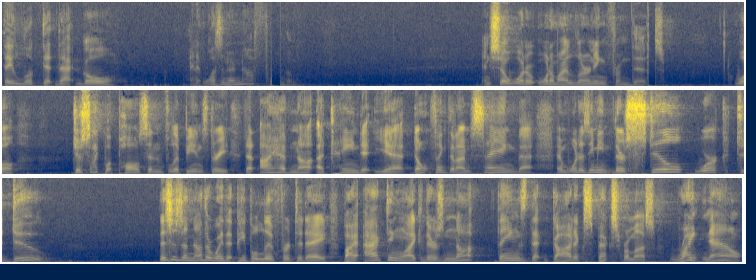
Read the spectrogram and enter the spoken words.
they looked at that goal and it wasn't enough for them. And so what are, what am I learning from this? Well, just like what Paul said in Philippians 3, that I have not attained it yet. Don't think that I'm saying that. And what does he mean? There's still work to do. This is another way that people live for today by acting like there's not things that God expects from us right now.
